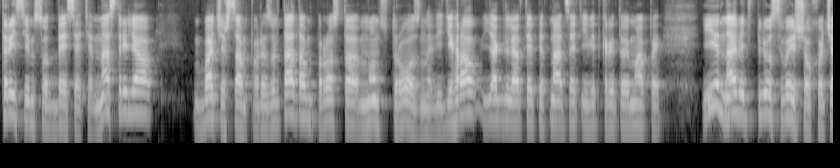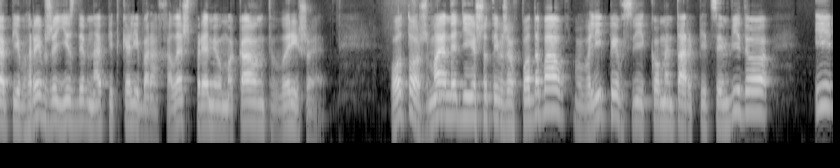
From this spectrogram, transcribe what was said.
3710 настріляв. Бачиш сам по результатам, просто монструозно відіграв, як для Т-15 і відкритої мапи. І навіть в плюс вийшов, хоча півгри вже їздив на підкаліберах, але ж преміум аккаунт вирішує. Отож, маю надію, що ти вже вподобав, вліпив свій коментар під цим відео і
